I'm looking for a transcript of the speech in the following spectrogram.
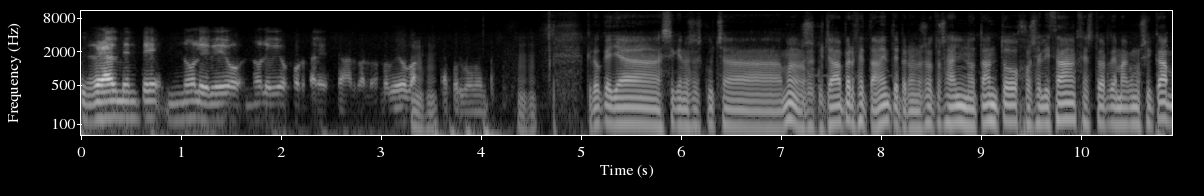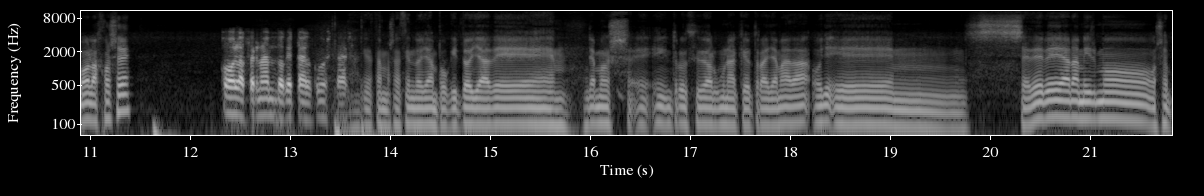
realmente no le veo no le veo fortaleza al valor, lo veo bajista por el momento. Creo que ya sí que nos escucha, bueno, nos escuchaba perfectamente, pero nosotros a él no tanto. José Lizán, gestor de Magnus y Hola, José. Hola Fernando, ¿qué tal? ¿Cómo estás? Aquí estamos haciendo ya un poquito ya de... Ya hemos eh, introducido alguna que otra llamada. Oye, eh, ¿se debe ahora mismo... se,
